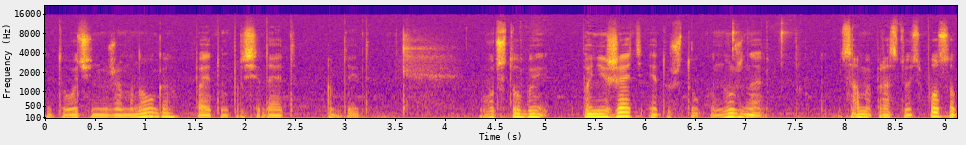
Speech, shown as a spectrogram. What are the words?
Это очень уже много, поэтому проседает апдейт. Вот чтобы понижать эту штуку, нужно самый простой способ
